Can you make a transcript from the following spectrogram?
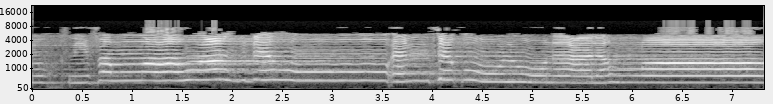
يخلف الله عهده أم تقولون على الله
